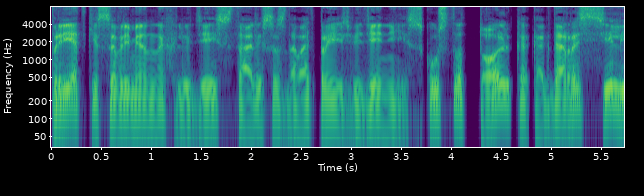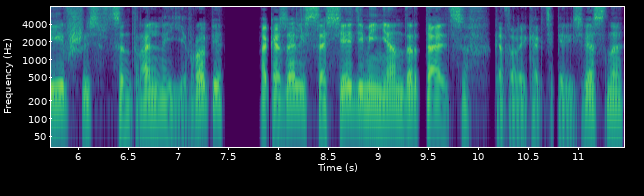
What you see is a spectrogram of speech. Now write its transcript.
Предки современных людей стали создавать произведения искусства только когда, расселившись в Центральной Европе, оказались соседями неандертальцев, которые, как теперь известно,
